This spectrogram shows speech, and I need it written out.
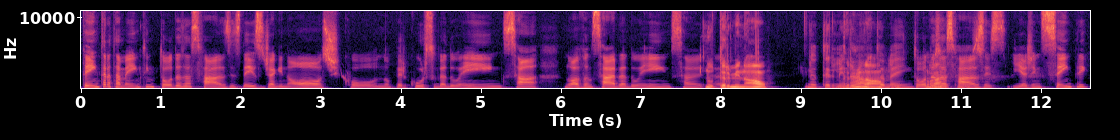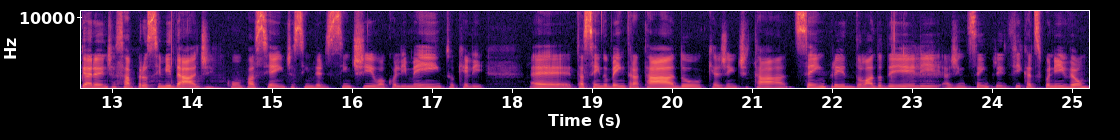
tem tratamento em todas as fases, desde o diagnóstico, no percurso da doença, no avançar da doença. No terminal. No terminal, Terminal. também. Em todas Claro. as fases. E a gente sempre garante essa proximidade com o paciente, assim, de sentir o acolhimento, que ele está sendo bem tratado, que a gente está sempre do lado dele, a gente sempre fica disponível,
